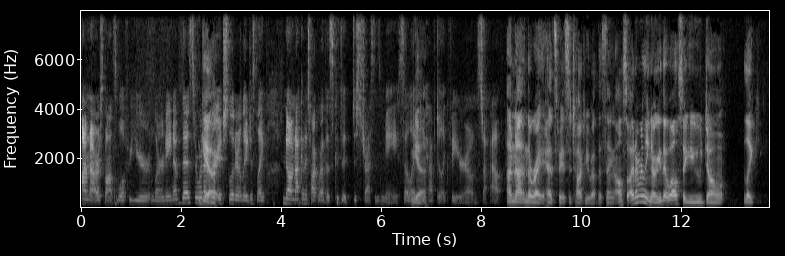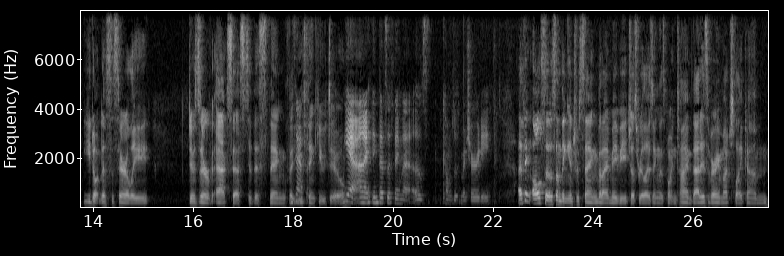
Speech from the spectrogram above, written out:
I'm not responsible for your learning of this or whatever. Yeah. It's literally just like, no, I'm not going to talk about this because it distresses me. So like, Yeah. you have to like figure your own stuff out. I'm not in the right headspace to talk to you about this thing. Also, I don't really know you that well, so you don't like you don't necessarily deserve access to this thing that you think you do. Yeah, and I think that's a thing that is, comes with maturity. I think also something interesting that I may be just realizing at this point in time that is very much like um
